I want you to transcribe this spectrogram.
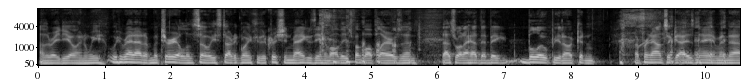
on the radio, and we, we ran out of material, and so we started going through the Christian magazine of all these football players, and that's when I had that big bloop. You know, I couldn't uh, pronounce a guy's name, and uh,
